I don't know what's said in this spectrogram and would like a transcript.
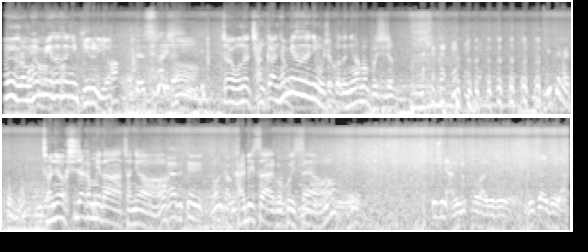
형이 그럼 현미 선생님 뒤를 이어 됐어 이씨. 어. 저희 오늘 잠깐 현미 선생님 오셨거든요. 한번 보시죠. 밑에 맛있거든요 저녁 시작합니다. 저녁. 내가 그때 너한테 갈비살 굽고 있어요. 수심이 안 깊어가지고 물살도 약해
